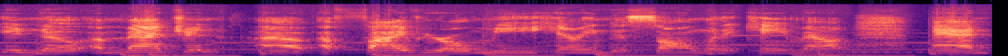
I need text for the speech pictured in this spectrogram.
you know, imagine uh, a five year old me hearing this song when it came out. And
